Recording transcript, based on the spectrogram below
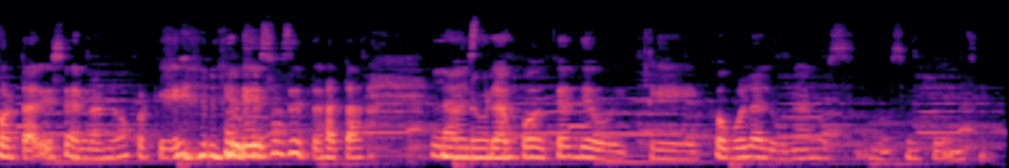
fortalecernos, ¿no? Porque de eso se trata la nuestra luna. podcast de hoy, que cómo la luna nos, nos influencia.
